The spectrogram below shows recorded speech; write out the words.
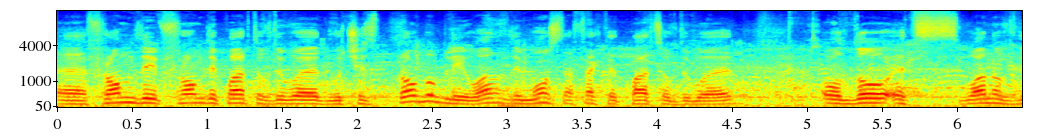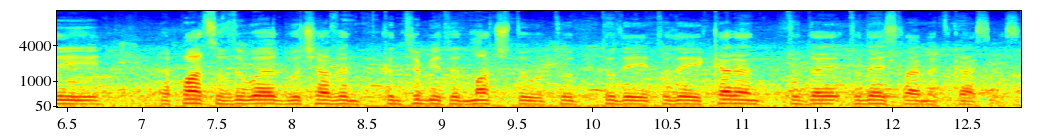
uh, from, the, from the part of the world which is probably one of the most affected parts of the world, although it's one of the uh, parts of the world which haven't contributed much to, to, to, the, to the current, today, today's climate crisis.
